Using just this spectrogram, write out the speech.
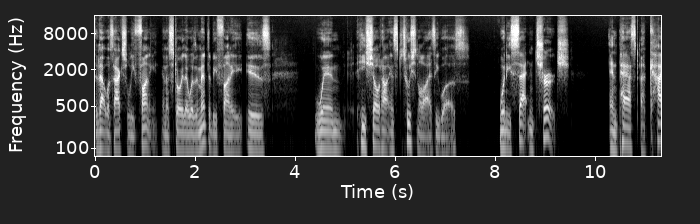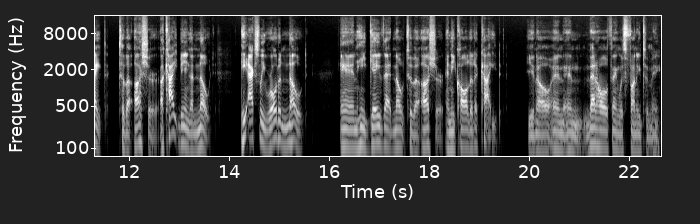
that was actually funny, in a story that wasn't meant to be funny, is when he showed how institutionalized he was. When he sat in church and passed a kite to the usher, a kite being a note. He actually wrote a note and he gave that note to the usher and he called it a kite you know and and that whole thing was funny to me.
